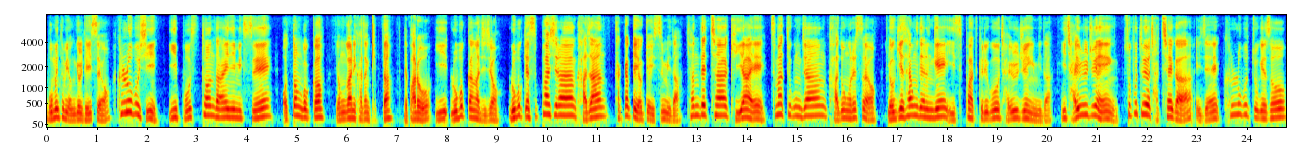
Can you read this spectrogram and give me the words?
모멘텀이 연결돼 있어요. 클로봇이 이 보스턴 다이내믹스의 어떤 것과 연관이 가장 깊다? 네, 바로 이 로봇 강아지죠. 로봇계 스팟이랑 가장 가깝게 엮여 있습니다. 현대차 기아의 스마트 공장 가동을 했어요. 여기에 사용되는 게 이 스팟 그리고 자율주행입니다. 이 자율주행 소프트웨어 자체가 이제 클로봇 쪽에서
